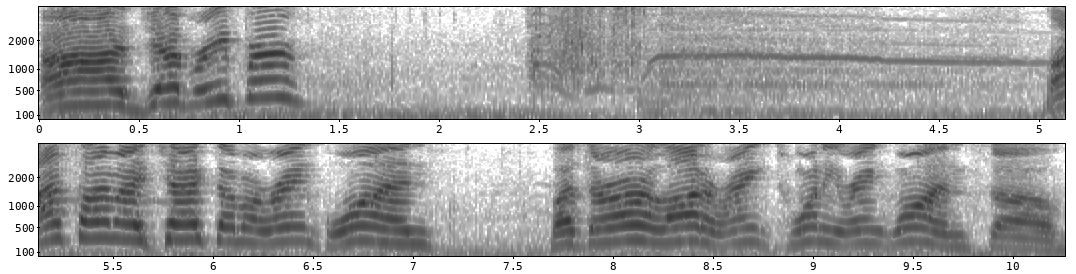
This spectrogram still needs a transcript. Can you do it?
Uh, Jeb Reaper? Last time I checked, I'm a rank 1. But there are a lot of rank 20, rank 1, so...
